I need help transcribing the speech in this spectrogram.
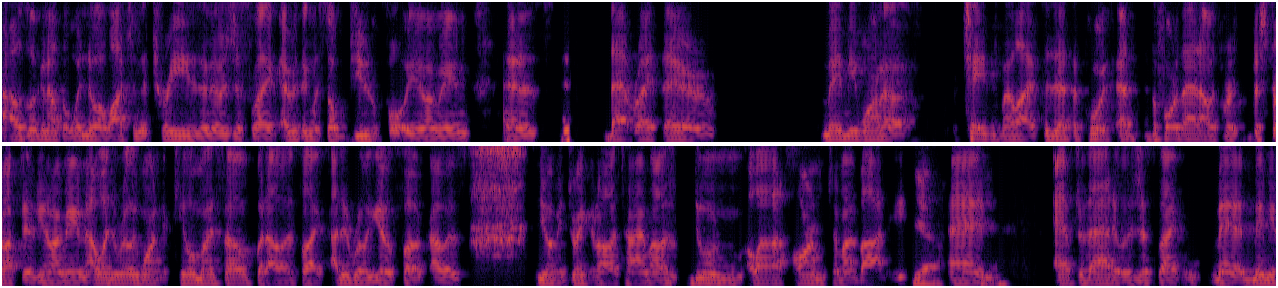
I was looking out the window and watching the trees, and it was just like everything was so beautiful. You know what I mean? And that right there made me want to changed my life because at the point at, before that I was destructive. You know what I mean? I wasn't really wanting to kill myself, but I was like I didn't really give a fuck. I was, you know, I mean, drinking all the time. I was doing a lot of harm to my body. Yeah. And. Yeah. After that, it was just like, man, it made me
